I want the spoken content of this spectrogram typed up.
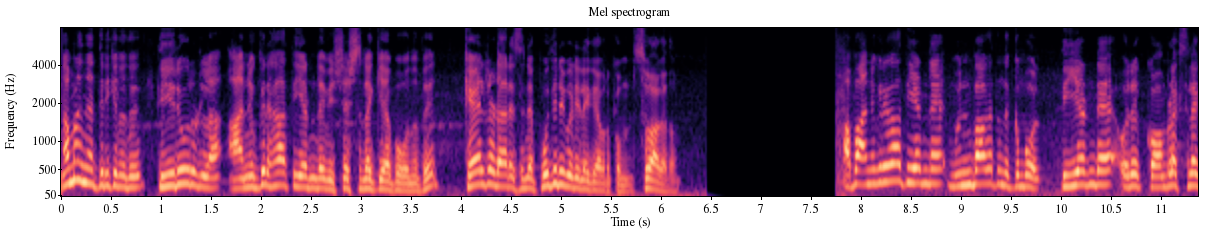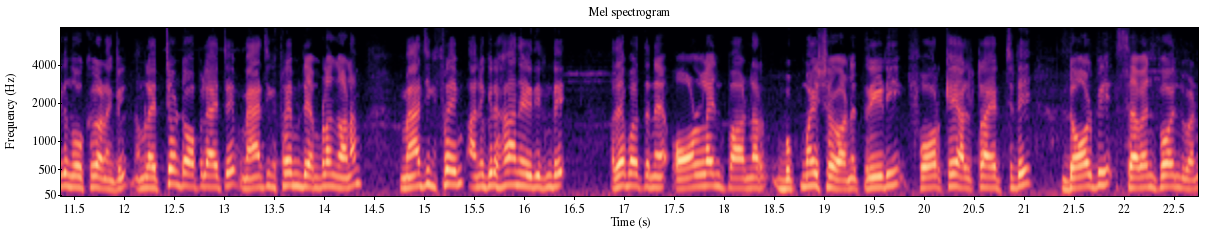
നമ്മൾ ഇന്ന് എത്തിയിരിക്കുന്നത് തിരൂരുള്ള അനുഗ്രഹ തിയേറ്ററിന്റെ വിശേഷത്തിലേക്കാണ് പോകുന്നത്. കേരള ഡയറീസിന്റെ പുതിയൊരു വീഡിയോയിലേക്ക് അവർക്കും സ്വാഗതം. അപ്പോൾ അനുഗ്രഹ തിയേറ്ററിന്റെ മുൻഭാഗത്ത് നിൽക്കുമ്പോൾ തിയേറ്ററിന്റെ ഒരു കോംപ്ലക്സിലേക്ക് നോക്കുകയാണെങ്കിൽ നമ്മൾ ഏറ്റവും ടോപ്പിലായിട്ട് മാജിക് ഫ്രെയിമിന്റെ എംബ്ലം കാണാം. മാജിക് ഫ്രെയിം അനുഗ്രഹ എന്ന് എഴുതിയിട്ടുണ്ട്. അതേപോലെ തന്നെ ഓൺലൈൻ പാർട്ണർ ബുക്ക് മൈ ഷോ ആണ്. Three D four K ultra H D Dolby seven point one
